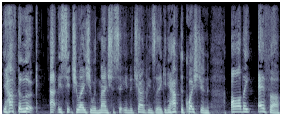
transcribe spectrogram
you have to look at this situation with Manchester City in the Champions League and you have to question are they ever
